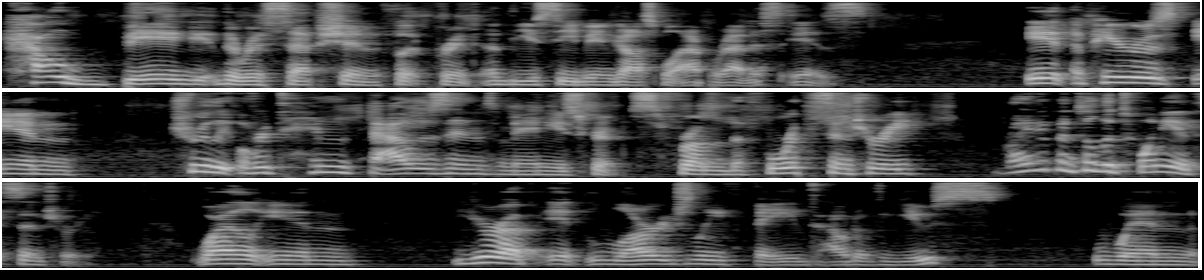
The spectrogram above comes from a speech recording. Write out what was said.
how big the reception footprint of the Eusebian gospel apparatus is. It appears in truly over 10,000 manuscripts from the 4th century right up until the 20th century, while in Europe it largely fades out of use when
